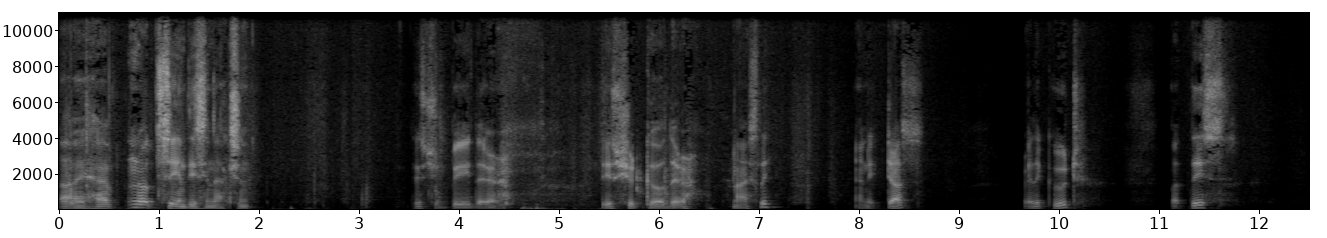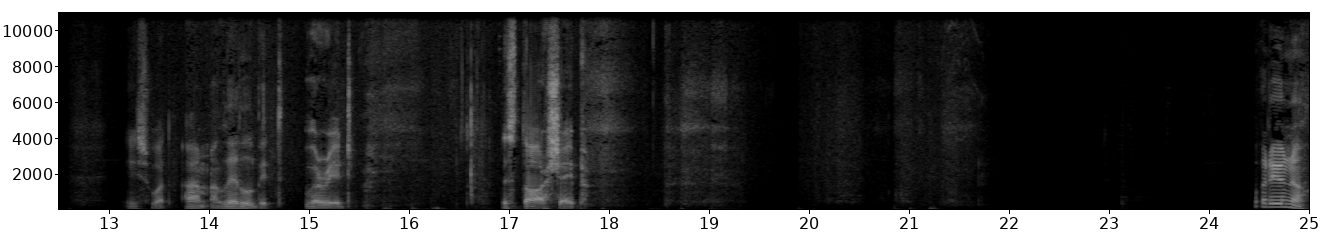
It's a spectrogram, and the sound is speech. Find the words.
I have not seen this in action. This should be there. This should go there nicely. And it does. Really good. But this is what I'm a little bit worried. The star shape. What do you know?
